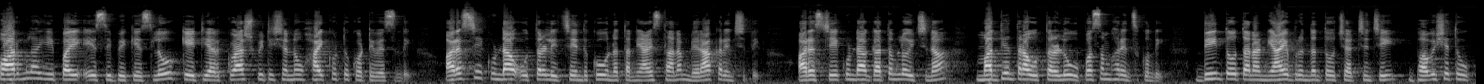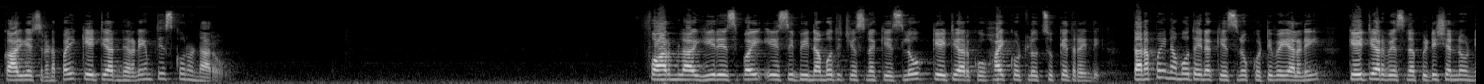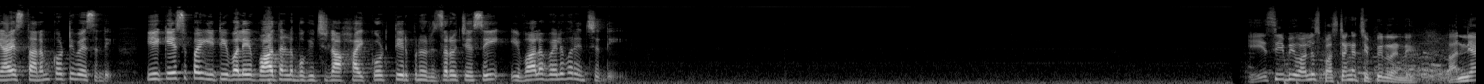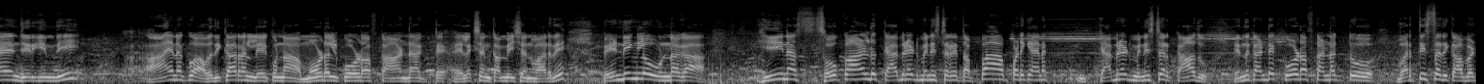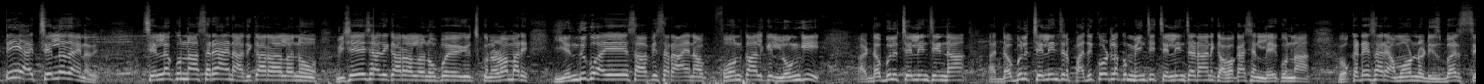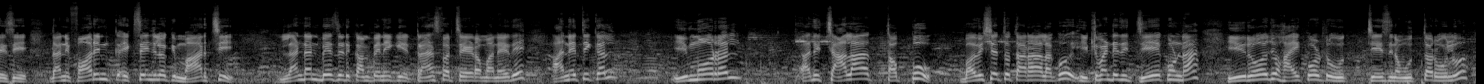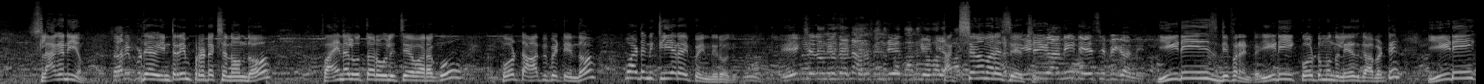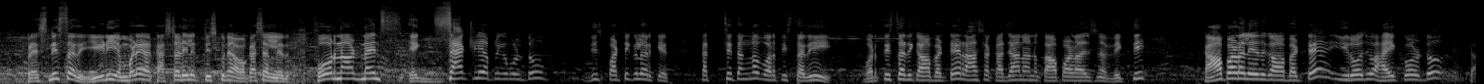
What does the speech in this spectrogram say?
Formula e ఈపై ACB కేసులో KTR quash పిటిషన్ను హైకోర్టు కొట్టివేసింది. అరెస్ట్ చేయకుండా ఉత్తర్వులు ఇచ్చేందుకు ఉన్నత న్యాయస్థానం నిరాకరించింది. అరెస్ట్ చేయకుండా గతంలో ఇచ్చిన మధ్యంతర ఉత్తర్వులు ఉపసంహరించుకుంది. దీంతో తన న్యాయ బృందంతో చర్చించి భవిష్యత్తు కార్యాచరణపై కేటీఆర్ నిర్ణయం తీసుకోనున్నారు. ఫార్ములా ఈ రేసుపై ఏసీబీ నమోదు చేసిన కేసులో కేటీఆర్కు హైకోర్టులో చుక్కెదురైంది. తనపై నమోదైన కేసును కొట్టివేయాలని కేటీఆర్ వేసిన పిటిషన్ను న్యాయస్థానం కొట్టివేసింది. ఈ కేసుపై ఇటీవలే వాదనలు ముగించిన హైకోర్టు తీర్పును రిజర్వ్ చేసి ఇవాళ వెలువరించింది. ఏసీబీ వాళ్ళు స్పష్టంగా చెప్పినారండి అన్యాయం జరిగింది. ఆయనకు అధికారం లేకున్నా model code of conduct election commission వారిది. పెండింగ్లో ఉండగా ఈయన సోకాల్డ్ క్యాబినెట్ మినిస్టరే తప్ప అప్పటికి ఆయన క్యాబినెట్ మినిస్టర్ కాదు. ఎందుకంటే కోడ్ ఆఫ్ కండక్ట్ వర్తిస్తుంది కాబట్టి అది చెల్లదు ఆయనది చెల్లకున్నా సరే ఆయన అధికారాలను విశేష అధికారాలను ఉపయోగించుకున్నాడా? మరి ఎందుకు ఐఏఎస్ ఆఫీసర్ ఆయన ఫోన్ కాల్కి లొంగి డబ్బులు చెల్లించిండా? ఆ డబ్బులు చెల్లించిన పది కోట్లకు మించి చెల్లించడానికి అవకాశం లేకున్నా ఒకటేసారి అమౌంట్ను డిస్బర్స్ చేసి దాన్ని ఫారిన్ ఎక్స్చేంజ్లోకి మార్చి లండన్ బేస్డ్ కంపెనీకి ట్రాన్స్ఫర్ చేయడం అనేది అనెథికల్ ఇమ్మోరల్ అది చాలా తప్పు భవిష్యత్తు తరాలకు ఇటువంటిది చేయకుండా ఈరోజు హైకోర్టు చేసిన ఉత్తర్వులు శ్లాఘనీయం. ఇప్పుడు ఇంటరీం ప్రొటెక్షన్ ఉందో ఫైనల్ ఉత్తర్వులు ఇచ్చే వరకు కోర్టు ఆపిపెట్టిందో వాటిని క్లియర్ అయిపోయింది ఈరోజు. తక్షణం అరెస్ట్ చేయొచ్చు. ED is different. ED court ముందు లేదు కాబట్టి ఈడీ ప్రశ్నిస్తుంది. ఈడీ ఎంబడే కస్టడీలోకి తీసుకునే అవకాశం లేదు. Four not nine exactly applicable to this particular case ఖచ్చితంగా వర్తిస్తుంది. వర్తిస్తుంది కాబట్టే రాష్ట్ర ఖజానాను కాపాడాల్సిన వ్యక్తి కాపాడలేదు కాబట్టే ఈరోజు హైకోర్టు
